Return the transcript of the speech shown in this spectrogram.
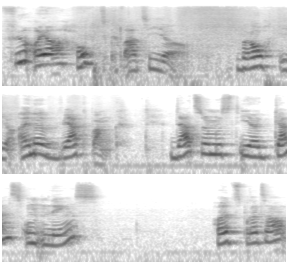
Für euer Hauptquartier braucht ihr eine Werkbank. Dazu müsst ihr ganz unten links Holzbretter,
